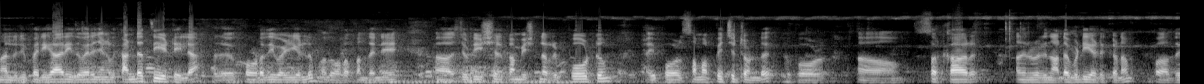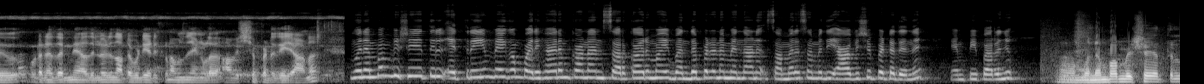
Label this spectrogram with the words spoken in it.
നല്ലൊരു പരിഹാരം ഇതുവരെ ഞങ്ങൾ കണ്ടെത്തിയിട്ടില്ല. അത് കോടതി വഴികളിലും അതോടൊപ്പം തന്നെ ജുഡീഷ്യൽ കമ്മീഷണർ റിപ്പോർട്ടും ഇപ്പോൾ സമർപ്പിച്ചിട്ടുണ്ട്. അപ്പോൾ സർക്കാർ അതിനൊരു നടപടി എടുക്കണം. അപ്പോൾ അത് ഉടനെ തന്നെ അതിനൊരു നടപടി എടുക്കണമെന്ന് ഞങ്ങൾ ആവശ്യപ്പെടുകയാണ്. മുനമ്പം വിഷയത്തിൽ എത്രയും വേഗം പരിഹാരം കാണാൻ സർക്കാരുമായി ബന്ധപ്പെടണമെന്നാണ് സമരസമിതി ആവശ്യപ്പെട്ടതെന്ന് എം പി പറഞ്ഞു. മുനമ്പം വിഷയത്തിൽ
